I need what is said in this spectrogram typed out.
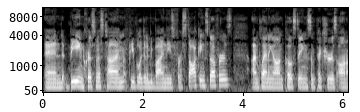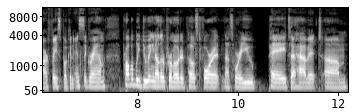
And being Christmas time, people are going to be buying these for stocking stuffers. I'm planning on posting some pictures on our Facebook and Instagram, probably doing another promoted post for it. That's where you pay to have it, um,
